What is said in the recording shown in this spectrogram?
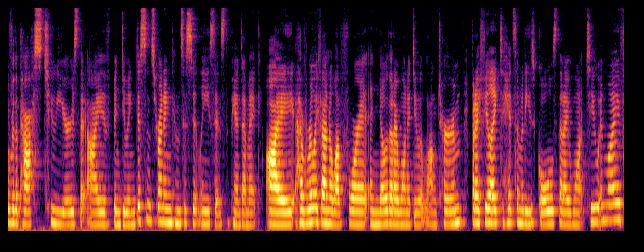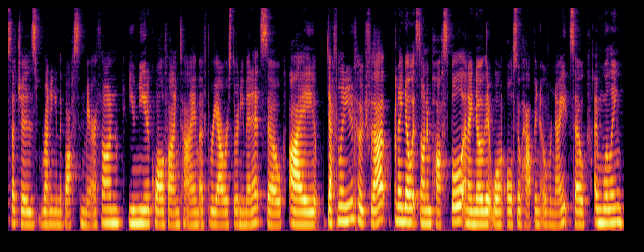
over the past two years that I've been doing distance running consistently since the pandemic, I have really found a love for it and know that I want to do it long term. But I feel like to hit some of these goals that I want to in life, such as running in the Boston Marathon, you need a qualifying time of three hours, 30 minutes. So I definitely need a coach for that. And I know it's not impossible and I know that it won't also happen overnight. So I'm willing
